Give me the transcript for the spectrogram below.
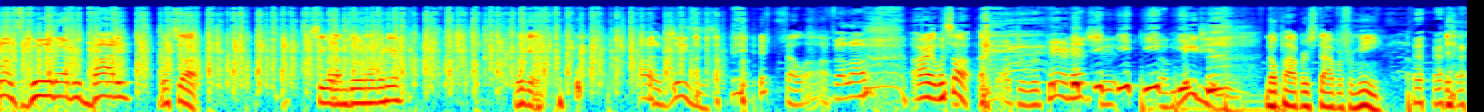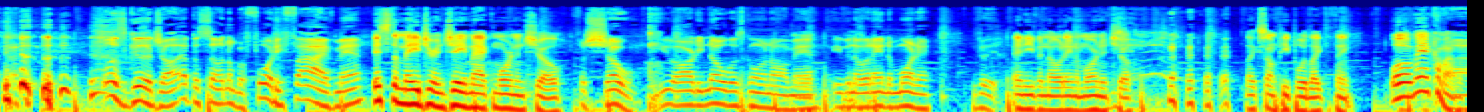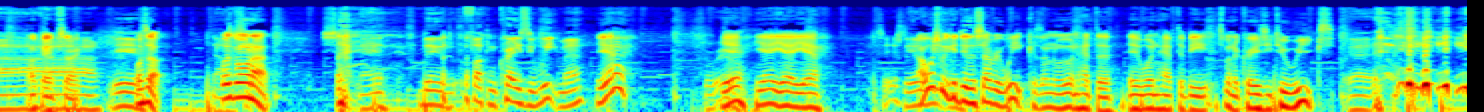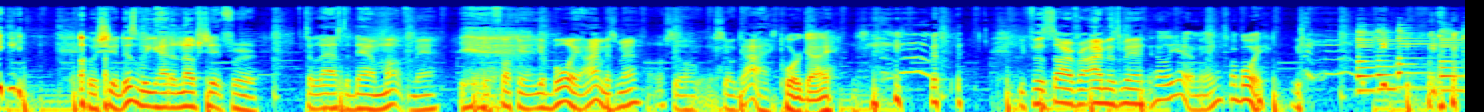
What's good? Everybody? What's up? See what I'm doing over here? Look at Oh Jesus, it fell off. fell off. All right, what's up? Have to repair that shit immediately. No popper stopper for me. What's good, y'all? Episode number forty-five, man. It's the Major and J Mac morning show, For sure. You already know what's going on, man. Even though it ain't the morning, but and even though it ain't a morning show, like some people would like to think. Well, man, come on. okay, I'm sorry. Ah, yeah. What's up? Nah, What's going on? Shit, man. It's been a fucking crazy week, man. Yeah, For real. yeah, yeah, yeah, yeah. Seriously. I wish we could do this every week because then we wouldn't have to. It wouldn't have to be. It's been a crazy two weeks. Uh, well, shit, this week had enough shit for to last a damn month, man. Yeah. Your fucking your boy Imus, man. That's your that's your guy. Poor guy. You feel sorry for Imus, man? Hell yeah, man. It's my boy.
